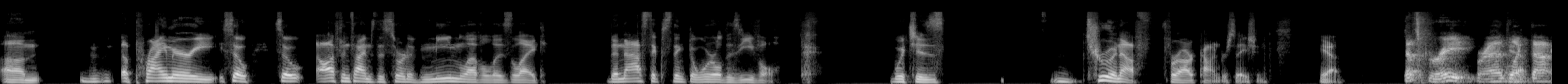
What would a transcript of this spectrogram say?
um a primary so so oftentimes the sort of meme level is like the gnostics think the world is evil which is true enough for our conversation. Yeah that's great brad yeah. like that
